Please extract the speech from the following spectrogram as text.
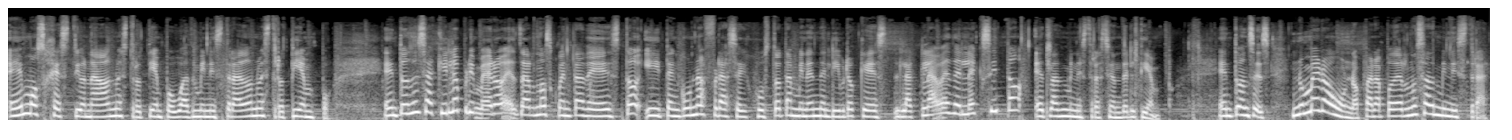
hemos gestionado nuestro tiempo o administrado nuestro tiempo. Entonces aquí lo primero es darnos cuenta de esto y tengo una frase justo también en el libro que es la clave del éxito es la administración del tiempo. Entonces, número uno, para podernos administrar,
